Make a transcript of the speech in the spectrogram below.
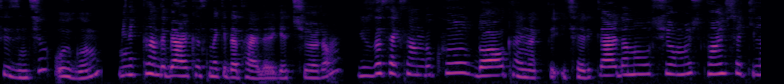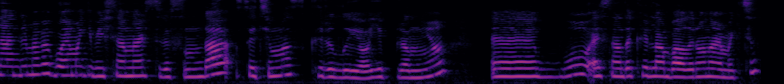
sizin için uygun. Minikten de bir arkasındaki detaylara geçiyorum. %89 doğal kaynaklı içeriklerden oluşuyormuş. Fön şekillendirme ve boyama gibi işlemler sırasında saçımız kırılıyor, yıpranıyor. Ee, bu esnada kırılan bağları onarmak için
